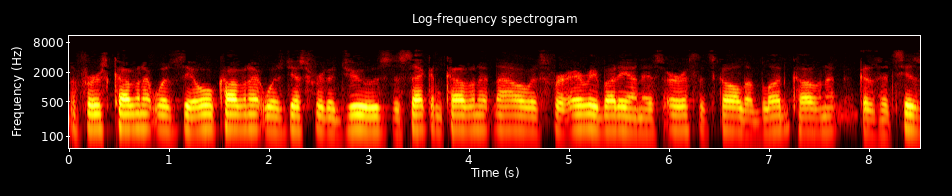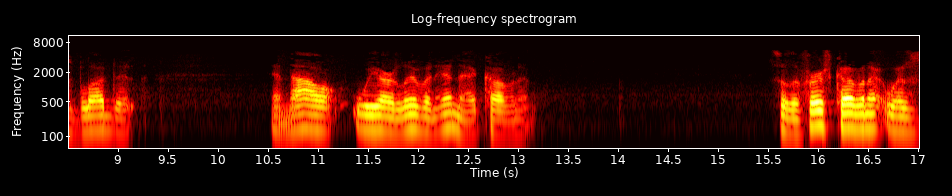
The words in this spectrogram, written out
The first covenant was the old covenant was just for the Jews. The second covenant now is for everybody on this earth. It's called a blood covenant because it's His blood that, and now we are living in that covenant. So the first covenant was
